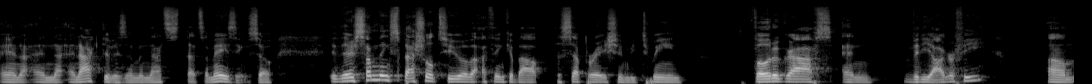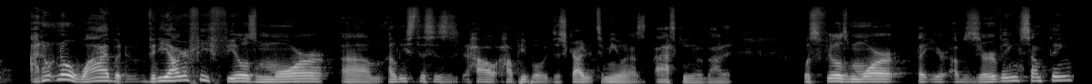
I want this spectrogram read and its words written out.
and, and and activism and that's that's amazing. So there's something special too about, i think about the separation between photographs and videography. Um, i don't know why but videography feels more um, at least this is how how people described it to me when i was asking them about it was feels more that you're observing something.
